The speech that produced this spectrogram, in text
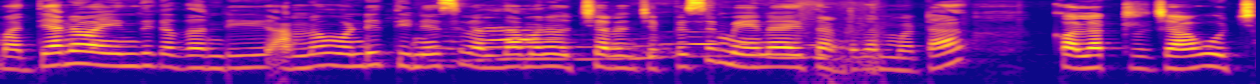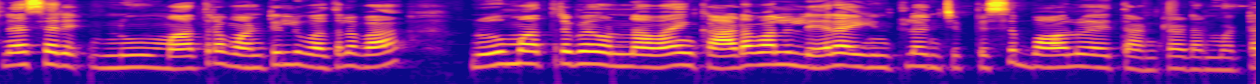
మధ్యాహ్నం అయింది కదండి అన్నం వండి తినేసి వెళ్దామని వచ్చానని చెప్పేసి మీనా అయితే అంటదనమాట కలెక్టర్ జాబ్ వచ్చినా సరే నువ్వు మాత్రం వంటిల్లు వదలవా? నువ్వు మాత్రమే ఉన్నావా? ఇంకా ఆడవాళ్ళు లేరా ఇంట్లో? అని చెప్పేసి బాలు అయితే అంటాడనమాట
